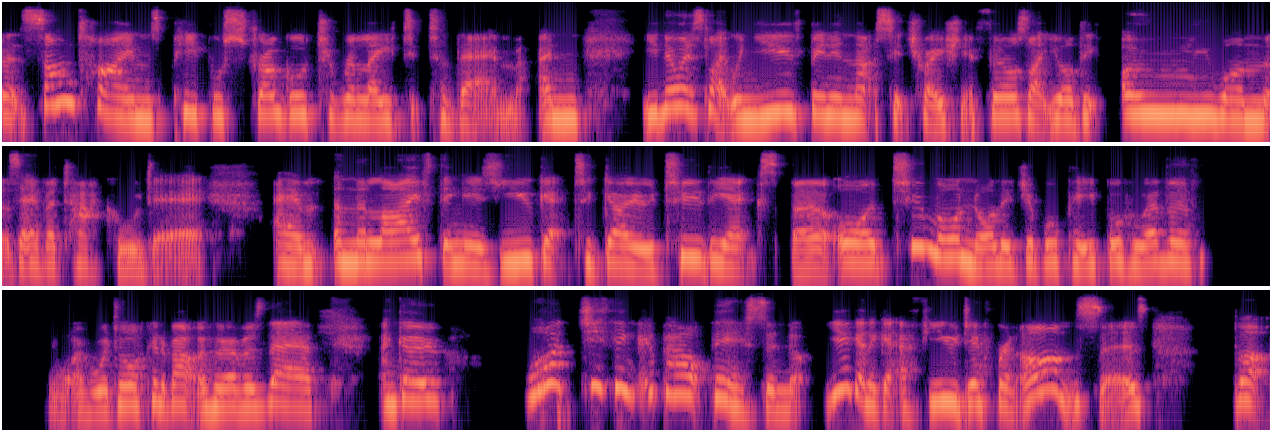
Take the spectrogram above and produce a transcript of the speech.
but sometimes people struggle to relate it to them. And you know, it's like when you've been in that situation, it feels like you're the only one that's ever tackled it. Um, and the live thing is you get to go to the expert or to more knowledgeable people, whoever whatever we're talking about, whoever's there, and go, what do you think about this? And you're going to get a few different answers, but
